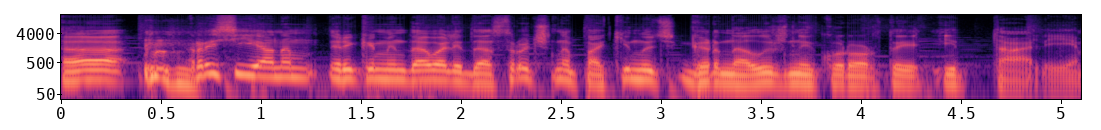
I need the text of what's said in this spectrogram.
Э, Россиянам рекомендовали досрочно покинуть горнолыжные курорты Италии.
